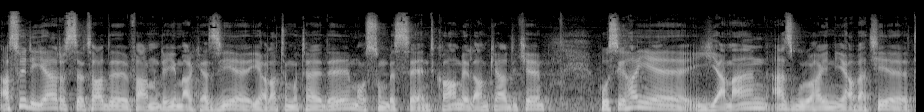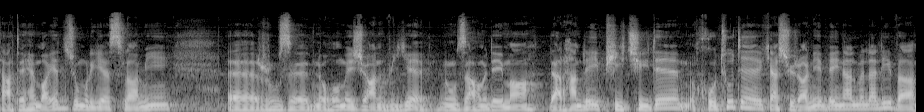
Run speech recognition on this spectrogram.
از سوی دیگر ستاد فرماندهی مرکزی ایالات متحده موسوم به سنتکام اعلام کرده که حوسی های یمن از گروه های نیابتی تحت حمایت جمهوری اسلامی روز نهم ژانویه 19 دی ماه در حمله پیچیده خطوط کشتیرانی بین المللی و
